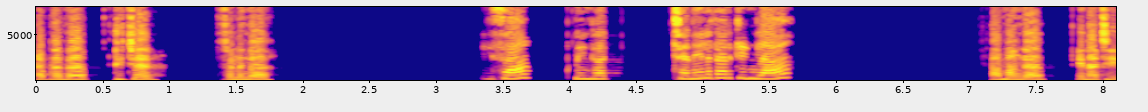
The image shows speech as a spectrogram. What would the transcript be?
அப்புறங்க டீச்சர் சொல்லுங்க. ஈசா நீங்க சென்னையில தான் இருக்கீங்களா? ஆமாங்க. என்னாச்சு?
